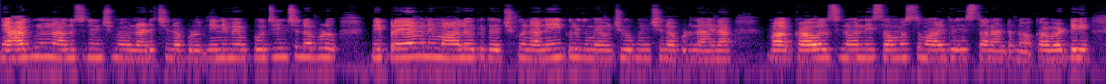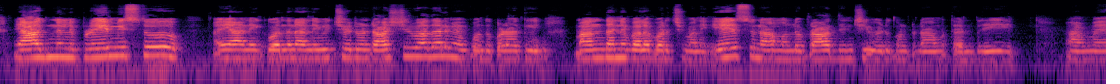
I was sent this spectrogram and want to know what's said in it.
నీ ఆజ్ఞలను అనుసరించి మేము నడిచినప్పుడు నిన్ను మేము పూజించినప్పుడు నీ ప్రేమని మాలోకి తెచ్చుకొని అనేకులకి మేము చూపించినప్పుడు నాయన మాకు కావలసినవన్నీ సమస్తం అనుగ్రహిస్తానంటున్నావు కాబట్టి నీ ఆజ్ఞల్ని ప్రేమిస్తూ అయ్యా నీకు వందనాన్ని ఇచ్చేటువంటి ఆశీర్వాదాలు మేము పొందుకోవడానికి మా అందరినీ బలపరచమని ఏసునామంలో ప్రార్థించి వేడుకుంటున్నాము తండ్రి. ఆమె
